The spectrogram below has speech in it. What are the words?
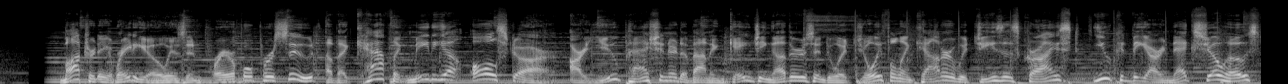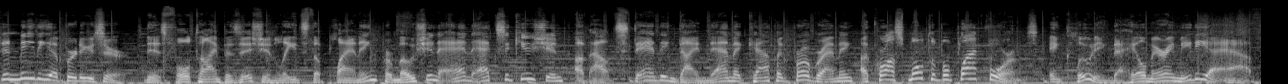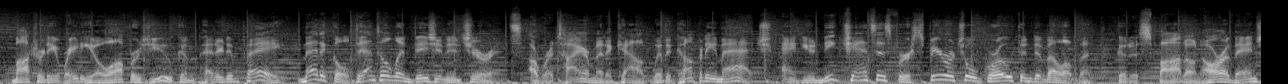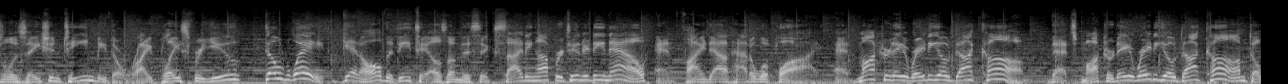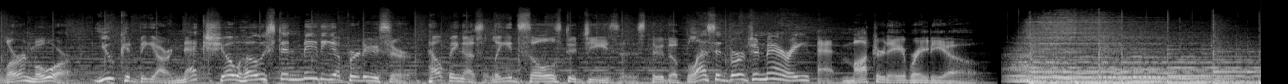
Mater Dei Radio is in prayerful pursuit of a Catholic Media All Star. Are you passionate about engaging others into a joyful encounter with Jesus Christ? You could be our next show host and media producer. This full time position leads the planning, promotion, and execution of outstanding dynamic Catholic programming across multiple platforms, including the Hail Mary Media app. Mater Dei Radio offers you competitive pay, medical, dental, and vision insurance, a retirement account with a company match, and unique chances for spiritual growth and development. Could a spot on our evangelization team be the right place for you? Don't wait. Get all the details on this exciting opportunity now and find out how to apply at materDeiRadio.com. That's materDeiRadio.com to learn more. You could be our next show host and media producer, helping us lead souls to Jesus through the Blessed Virgin Mary at Mater Dei Radio.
